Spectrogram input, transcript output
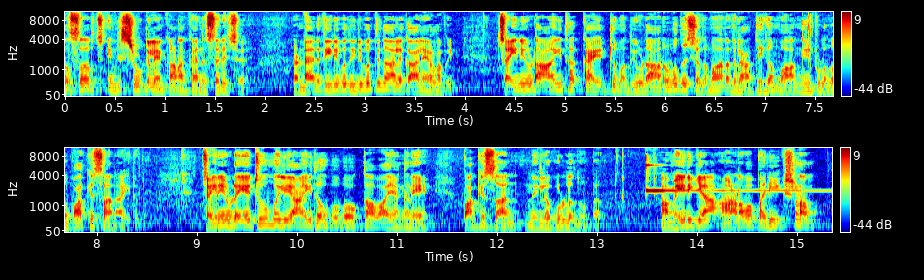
റിസർച്ച് ഇൻസ്റ്റിറ്റ്യൂട്ടിലെ കണക്കനുസരിച്ച് രണ്ടായിരത്തി ഇരുപത് ഇരുപത്തിനാല് കാലയളവിൽ ചൈനയുടെ ആയുധ കയറ്റുമതിയുടെ അറുപത് ശതമാനത്തിലധികം വാങ്ങിയിട്ടുള്ളത് പാകിസ്ഥാനായിരുന്നു. ചൈനയുടെ ഏറ്റവും വലിയ ആയുധ ഉപഭോക്താവായി അങ്ങനെ പാകിസ്ഥാൻ നിലകൊള്ളുന്നുണ്ട്. അമേരിക്ക ആണവ പരീക്ഷണം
